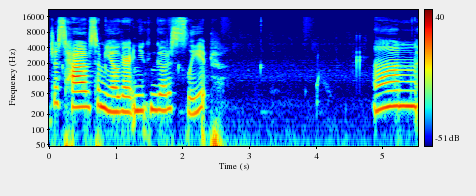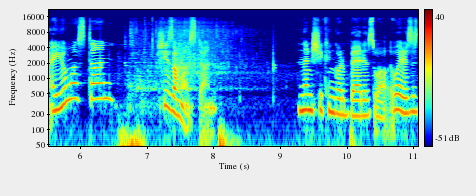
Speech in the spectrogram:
just have some yogurt and you can go to sleep. Um, are you almost done? She's almost done. And then she can go to bed as well. Wait, is this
